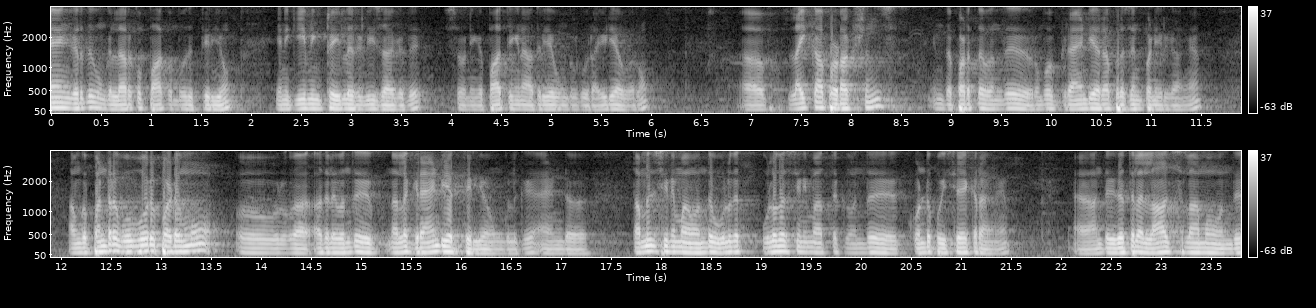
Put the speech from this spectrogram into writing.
ஏங்கிறது உங்கள் எல்லாருக்கும் பார்க்கும்போது தெரியும். எனக்கு ஈவினிங் ட்ரெயிலர் ரிலீஸ் ஆகுது. ஸோ நீங்கள் பார்த்தீங்கன்னா அதுலேயே உங்களுக்கு ஒரு ஐடியா வரும். லைக்கா ப்ரொடக்ஷன்ஸ் இந்த படத்தை வந்து ரொம்ப கிராண்டியராக ப்ரெசென்ட் பண்ணியிருக்காங்க. அவங்க பண்ணுற ஒவ்வொரு படமும் அதில் வந்து நல்ல கிராண்டியர் தெரியும் உங்களுக்கு. அண்டு தமிழ் சினிமா வந்து உலக உலக சினிமாத்துக்கு வந்து கொண்டு போய் சேர்க்குறாங்க. அந்த விதத்தில் லால் சலாமும் வந்து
